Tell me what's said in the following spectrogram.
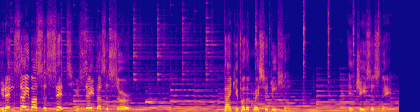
You didn't save us to sit, you saved us to serve. Thank you for the grace to do so. In Jesus' name.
